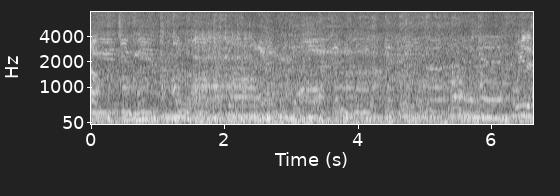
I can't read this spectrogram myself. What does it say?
ゃおいで。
